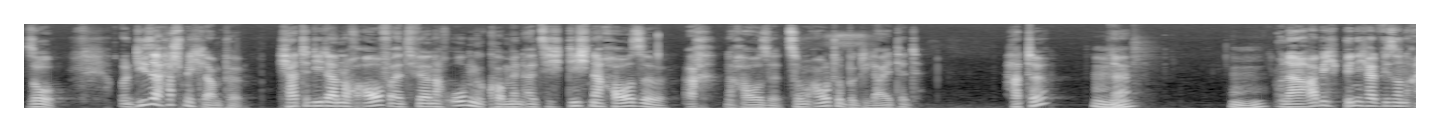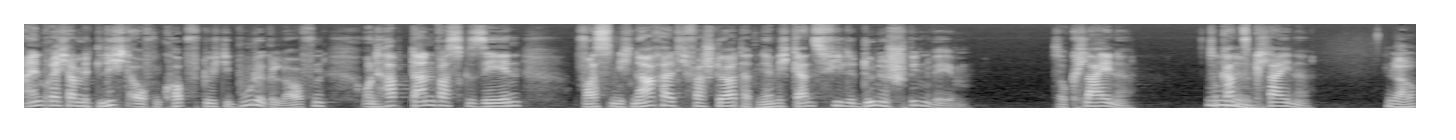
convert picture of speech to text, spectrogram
So. Und diese Haschmichlampe, ich hatte die dann noch auf, als wir nach oben gekommen sind, als ich dich nach Hause, ach, nach Hause, zum Auto begleitet hatte. Ne? Und dann ich, bin ich halt wie so ein Einbrecher mit Licht auf dem Kopf durch die Bude gelaufen und habe dann was gesehen, was mich nachhaltig verstört hat, nämlich ganz viele dünne Spinnweben. So kleine. So ganz kleine. Ja.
